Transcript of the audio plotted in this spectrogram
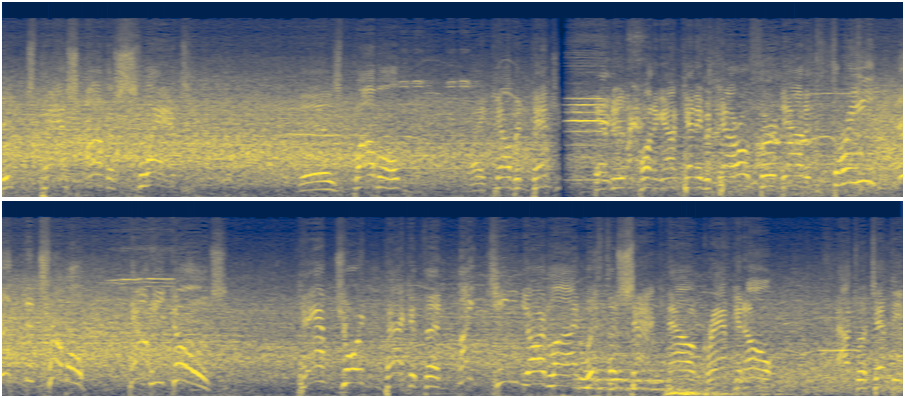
Newton's pass on the slant is bobbled by Kelvin Benjamin. Cam Newton pointing out Kenny Vaccaro, third down and three. Newton in trouble. Down he goes. Cam Jordan back at the 19-yard line with the sack. Now Graham Gano out to attempt the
